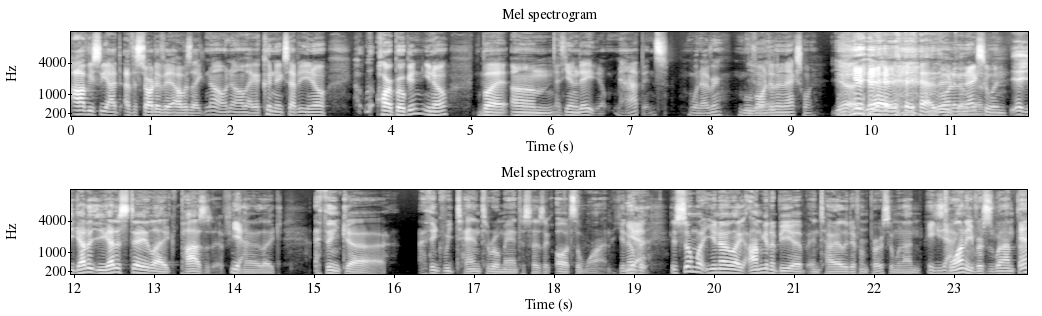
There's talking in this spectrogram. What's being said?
obviously at, at the start of it, I was like, no, no, like I couldn't accept it. You know, heartbroken. You know, but um, at the end of the day, you know, it happens. Whatever. Move on to the next one. yeah, yeah, yeah, yeah. Move on to the next man. one. Yeah, you gotta you gotta stay like positive. You Yeah. know, like I think uh I think we tend to romanticize like, oh, it's the one. You know, Yeah. but there's so much. You know, like I'm gonna be a entirely different person when I'm Exactly. 20 versus when I'm 30. and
